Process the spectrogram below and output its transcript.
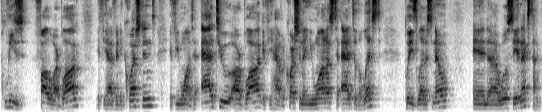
Please follow our blog. If you have any questions, if you want to add to our blog, if you have a question that you want us to add to the list, please let us know, and uh, we'll see you next time.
